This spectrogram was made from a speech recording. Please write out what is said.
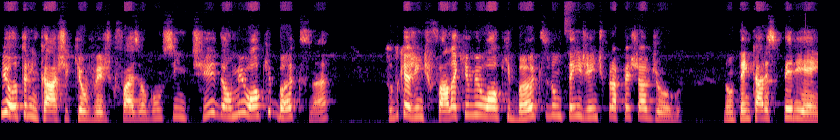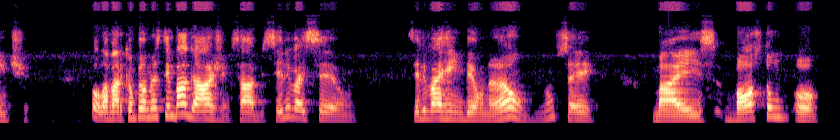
E outro encaixe que eu vejo que faz algum sentido é o Milwaukee Bucks, né? Tudo que a gente fala é que o Milwaukee Bucks não tem gente para fechar jogo, não tem cara experiente. Pô, o Lamarcão pelo menos tem bagagem, sabe? Se ele vai ser um, se ele vai render ou não, não sei. Mas Boston, oh,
